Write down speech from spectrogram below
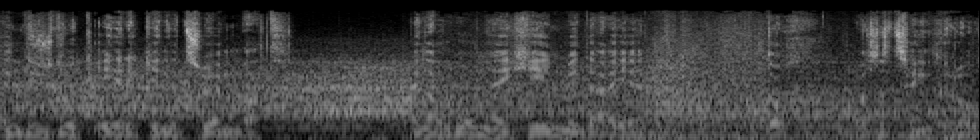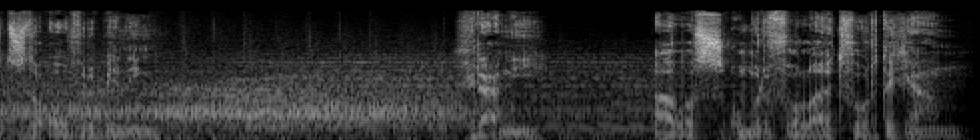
En dus dook Erik in het zwembad. En al won hij geen medaille, toch was het zijn grootste overwinning. Granny. Alles om er voluit voor te gaan.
